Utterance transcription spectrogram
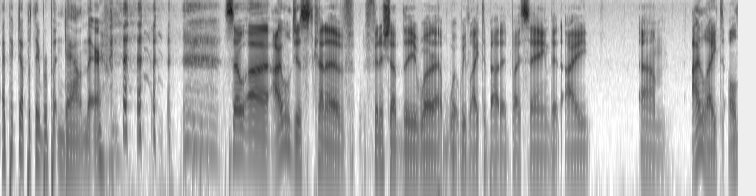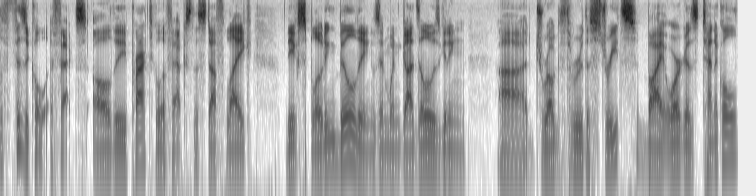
I picked up what they were putting down there. So uh, I will just kind of finish up the what what we liked about it by saying that I um, I liked all the physical effects, all the practical effects, the stuff like the exploding buildings, and when Godzilla was getting uh, drugged through the streets by Orga's tentacle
